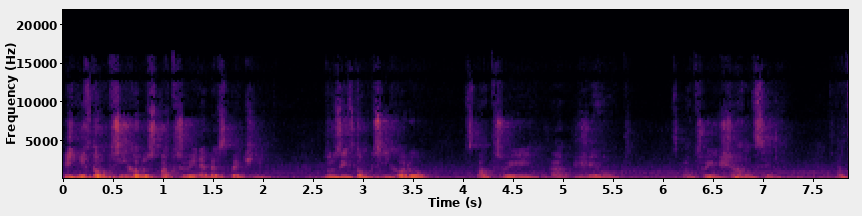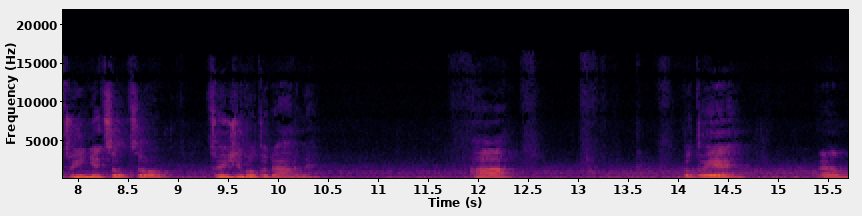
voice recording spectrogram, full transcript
Jedni v tom příchodu spatřují nebezpečí, druzí v tom příchodu spatřují uh, život spatřují šanci, spatřují něco, co, co je životodárné. A toto je um,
